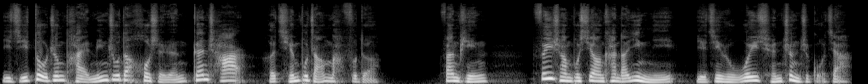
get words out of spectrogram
以及斗争派民主党候选人甘查尔和前部长马福德。翻评：非常不希望看到印尼也进入威权政治国家。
